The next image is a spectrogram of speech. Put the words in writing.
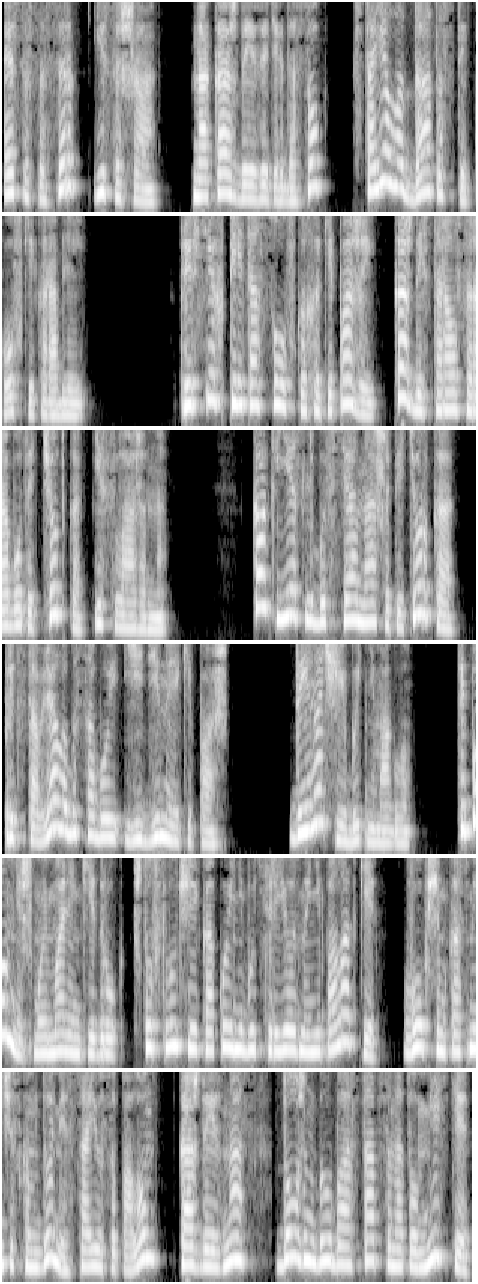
СССР и США. На каждой из этих досок стояла дата стыковки кораблей. При всех перетасовках экипажей каждый старался работать четко и слаженно. Как если бы вся наша пятерка представляла бы собой единый экипаж. Да иначе и быть не могло. Ты помнишь, мой маленький друг, что в случае какой-нибудь серьезной неполадки в общем космическом доме «Союз Аполлон» каждый из нас должен был бы остаться на том месте,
